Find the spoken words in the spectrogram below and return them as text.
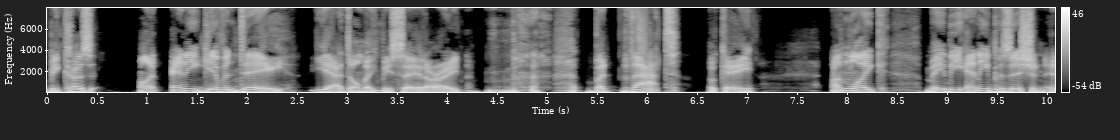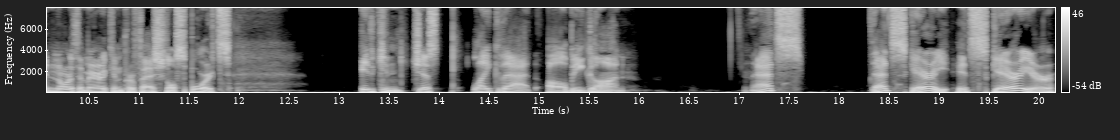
because on any given day yeah, don't make me say it, all right? but that, okay? Unlike maybe any position in North American professional sports, it can just like that all be gone. That's that's scary. It's scarier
